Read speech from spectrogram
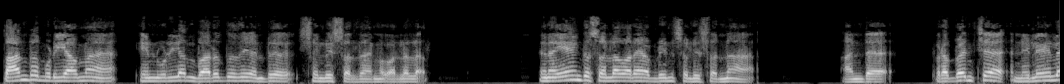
தாங்க முடியாம என் உள்ளம் வருது என்று சொல்லி சொல்றாங்க வள்ளலர். நான் ஏன் இங்க சொல்ல வரேன் அப்படின்னு சொல்லி சொன்னா அந்த பிரபஞ்ச நிலையில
